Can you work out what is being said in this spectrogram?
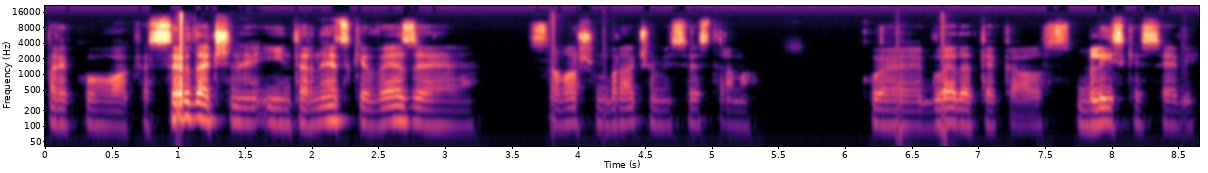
preko ovakve srdačne i internetske veze sa vašom braćom i sestrama koje gledate kao bliske sebi.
